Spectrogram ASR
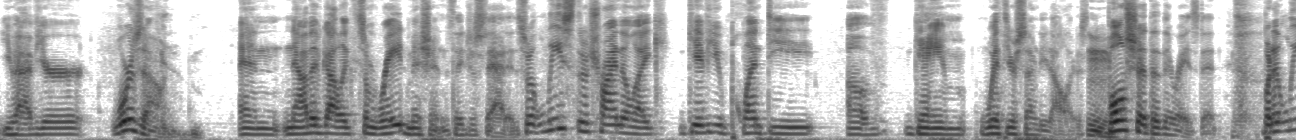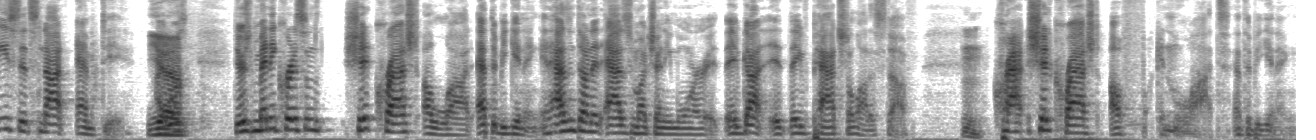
you have your Warzone, and now they've got like some raid missions they just added. So at least they're trying to like give you plenty of game with your seventy dollars. Mm. Bullshit that they raised it, but at least it's not empty. Yeah. was- there's many criticisms. Shit crashed a lot at the beginning. It hasn't done it as much anymore. It- They've got it, they've patched a lot of stuff. Cra- shit crashed a fucking lot at the beginning,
